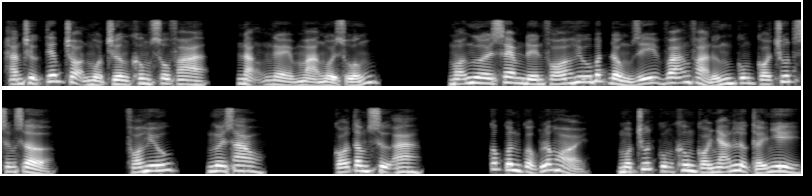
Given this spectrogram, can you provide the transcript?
hắn trực tiếp chọn một trường không sofa, nặng nghề mà ngồi xuống. Mọi người xem đến phó hữu bất đồng dĩ vãng phản ứng cũng có chút sướng sở. Phó hữu, ngươi sao? Có tâm sự a? À? Cốc quân cục lúc hỏi, một chút cũng không có nhãn lực thấy nhi.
